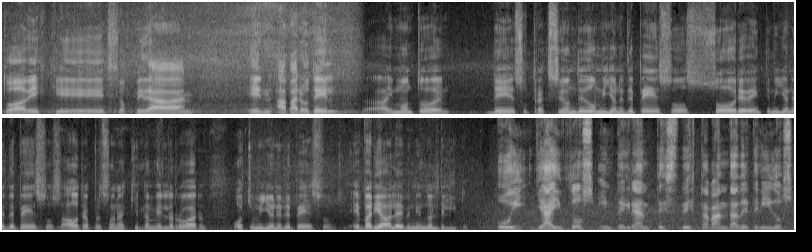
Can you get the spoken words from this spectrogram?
toda vez que se hospedaban en aparotel. Hay monto de sustracción de 2 millones de pesos, sobre 20 millones de pesos, a otras personas que también le robaron 8 millones de pesos. Es variable dependiendo del delito. Hoy ya hay dos integrantes de esta banda detenidos,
